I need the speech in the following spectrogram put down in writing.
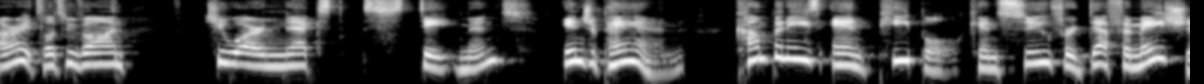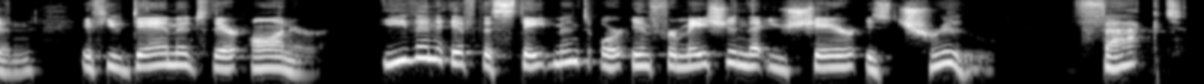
All right, so let's move on to our next statement. In Japan, companies and people can sue for defamation if you damage their honor, even if the statement or information that you share is true. Fact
